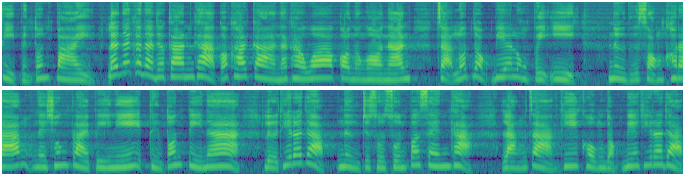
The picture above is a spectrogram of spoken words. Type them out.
ส 4 เป็นต้นไป และในขณะเดียวกันค่ะ ก็คาดการณ์นะคะว่ากรงงนั้นจะลดดอกเบี้ยลงไปอีก 1-2 ครั้งในช่วงปลายปีนี้ถึงต้นปีหน้า เหลือที่ระดับ 1.00%ค่ะ หลังจากที่คงดอกเบี้ยที่ระดับ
